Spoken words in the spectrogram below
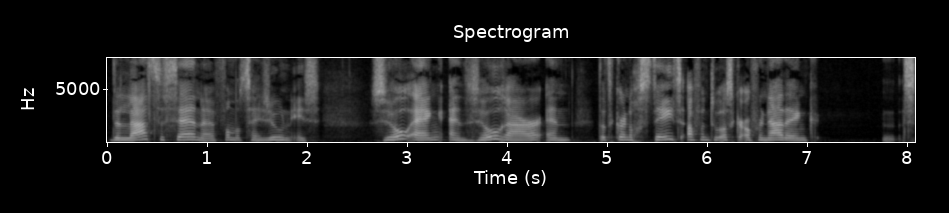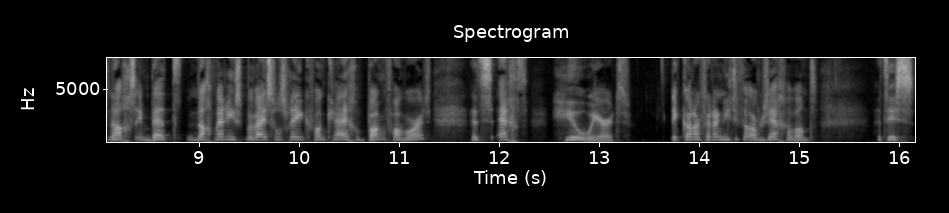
de laatste scène van dat seizoen is zo eng en zo raar. En dat ik er nog steeds af en toe, als ik erover nadenk, s'nachts in bed nachtmerries bij wijze van spreken van krijg of bang van word. Het is echt heel weird. Ik kan er verder niet te veel over zeggen, want het is...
